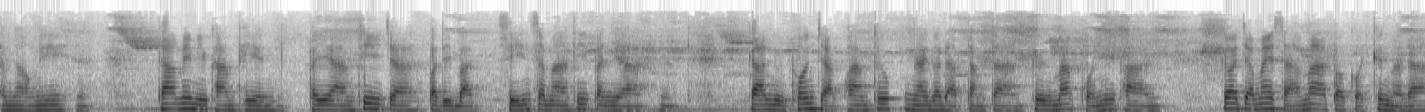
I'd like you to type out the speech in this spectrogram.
ทำนองนี้ ถ้าไม่มีความเพียรพยายามที่จะปฏิบัติศีลสมาธิปัญญา การหลุดพ้นจากความทุกข์ในระดับต่างๆ คือมรรคผลนิพพาน ก็จะไม่สามารถปรากฏขึ้นมาได้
